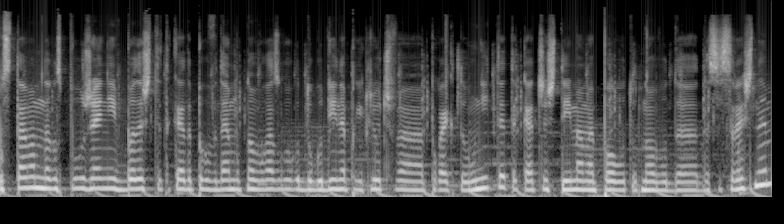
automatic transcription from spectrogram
Оставам на разположение в бъдеще така да проведем отново разговор. До година приключва проекта Уните, така че ще имаме повод отново да, да се срещнем.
